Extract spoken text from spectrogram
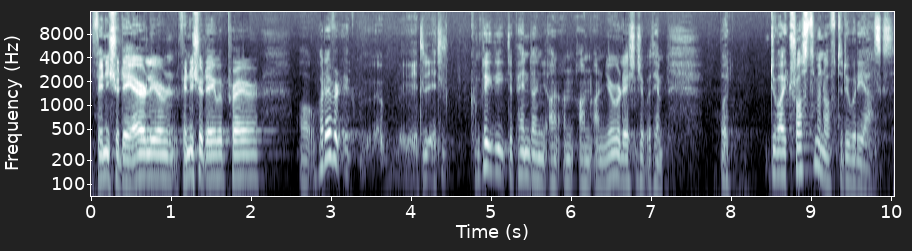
finish your day earlier and finish your day with prayer, or whatever. It, it, it'll completely depend on, on, on, on your relationship with Him. But do I trust Him enough to do what He asks?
